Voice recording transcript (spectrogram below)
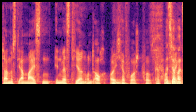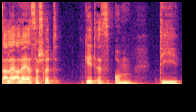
da müsst ihr am meisten investieren und auch euch mhm. hervor, hervorzeigen? Also ich glaube, als aller, allererster Schritt geht es um die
